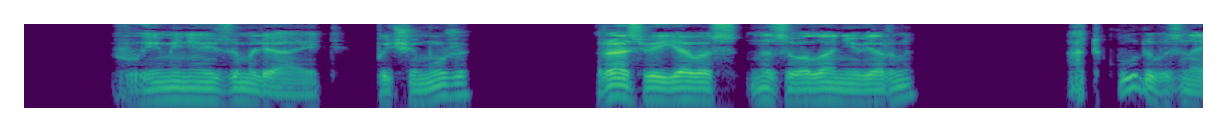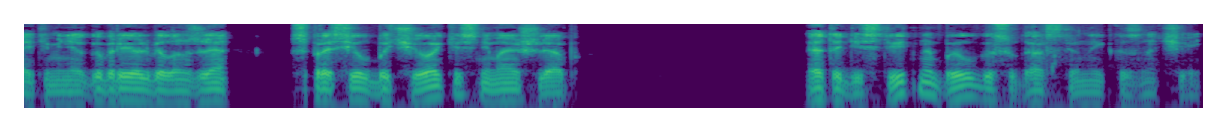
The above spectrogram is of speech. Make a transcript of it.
— Вы меня изумляете. Почему же? Разве я вас назвала неверно? — Откуда вы знаете меня, Габриэль Беланже? — спросил Бычоки, снимая шляпу. Это действительно был государственный казначей.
